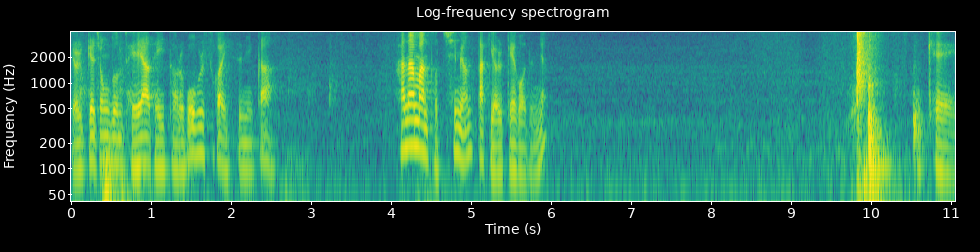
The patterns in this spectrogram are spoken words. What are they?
10개 정도는 돼야 데이터를 뽑을 수가 있으니까. 하나만 더 치면 딱 10개거든요. 오케이.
